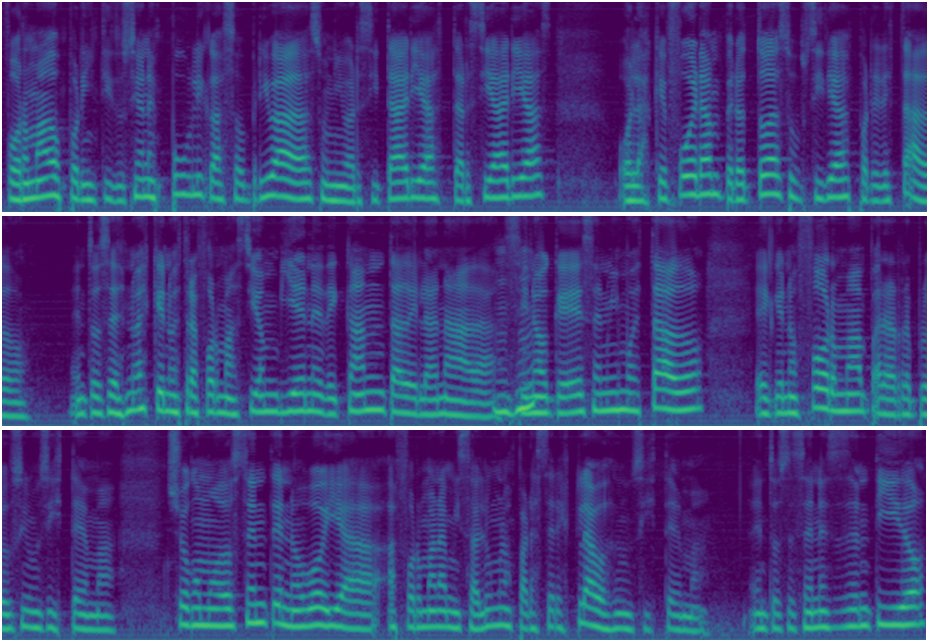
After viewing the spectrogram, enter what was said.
formados por instituciones públicas o privadas, universitarias, terciarias o las que fueran, pero todas subsidiadas por el Estado. Entonces no es que nuestra formación viene de canta de la nada, sino que es el mismo Estado el que nos forma para reproducir un sistema. Yo como docente no voy a formar a mis alumnos para ser esclavos de un sistema. Entonces, en ese sentido,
